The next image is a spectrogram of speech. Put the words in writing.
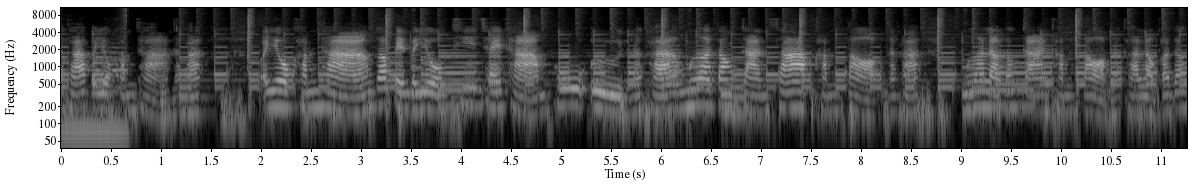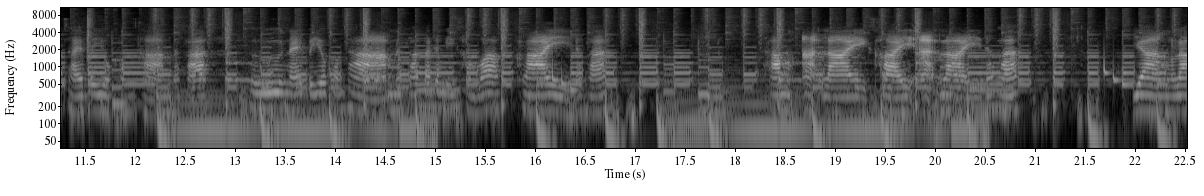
นะคะ ประโยคคำถามนะคะ ประโยคคำถามก็เป็นประโยคที่ใช้ถามผู้อื่นนะคะ เมื่อต้องการทราบคำตอบนะคะ เมื่อเราต้องการคำตอบนะคะ เราก็ต้องใช้ประโยคคำถามนะคะ คือในประโยคคำถามนะคะ ก็จะมีคำว่าใครนะคะทำอะไรใครอะไรนะคะ อย่างไร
